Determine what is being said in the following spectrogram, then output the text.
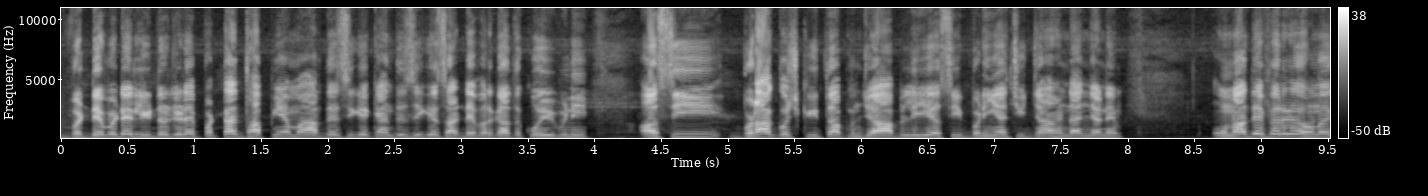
ਵੱਡੇ ਵੱਡੇ ਲੀਡਰ ਜਿਹੜੇ ਪੱਟਾ ਥਾਪੀਆਂ ਮਾਰਦੇ ਸੀਗੇ ਕਹਿੰਦੇ ਸੀਗੇ ਸਾਡੇ ਵਰਗਾ ਤਾਂ ਕੋਈ ਵੀ ਨਹੀਂ। ਅਸੀਂ ਬੜਾ ਕੁਝ ਕੀਤਾ ਪੰਜਾਬ ਲਈ ਅਸੀਂ ਬੜੀਆਂ ਚੀਜ਼ਾਂ ਹੰਡਾਈਆਂ ਨੇ। ਉਹਨਾਂ ਦੇ ਫਿਰ ਹੁਣ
